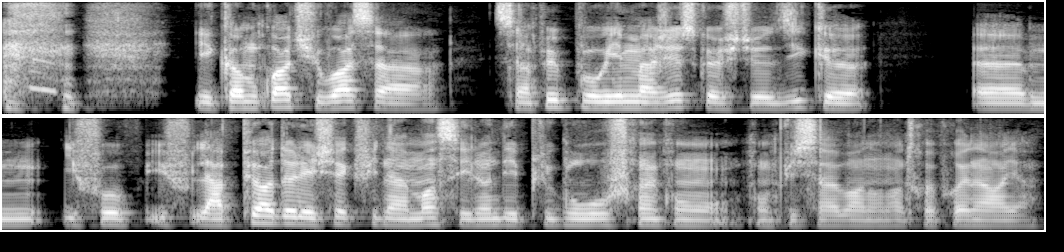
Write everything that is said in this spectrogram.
et comme quoi, tu vois, ça, c'est un peu pour imaginer ce que je te dis que euh, il, faut, la peur de l'échec, finalement, c'est l'un des plus gros freins qu'on puisse avoir dans l'entrepreneuriat.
